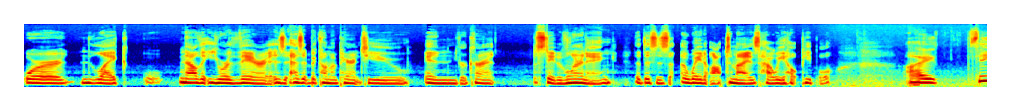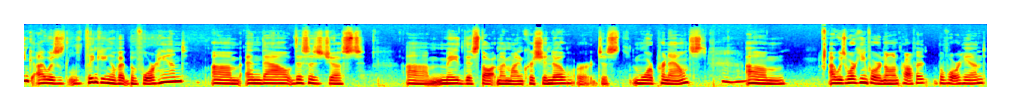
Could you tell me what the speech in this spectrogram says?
or like now that you're there, is has it become apparent to you in your current state of learning that this is a way to optimize how we help people? I think I was thinking of it beforehand, um, and now this is just um, made this thought in my mind crescendo or just more pronounced. Um, I was working for a nonprofit beforehand,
